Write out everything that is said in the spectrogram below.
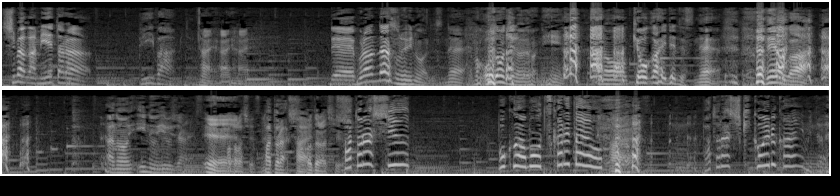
う島が見えたらビーバーみたいはいはいはい。なでフランダースの犬はですね、まあ、ご存知のように あの教会でですねネロが あの犬いるじゃないですかええ。パトラッシュですね。パトラッシュ、パトラッシュ。パトラッシュ僕はもう疲れたよ、パトラッシュ聞こえるかい？みたいな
